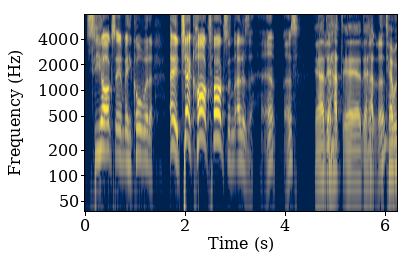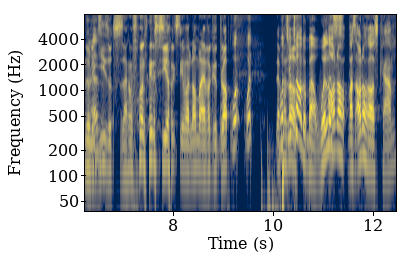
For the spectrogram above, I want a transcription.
Seahawks, irgendwelche wurde, ey, check, Hawks, Hawks und alle so, hä, was? Ja, der hat, äh, der hat Was? die Terminologie Was? sozusagen von den Seahawks, übernommen einfach gedroppt. What, what, Ja, what you talking about, Willis? Auch noch, was auch noch rauskam,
